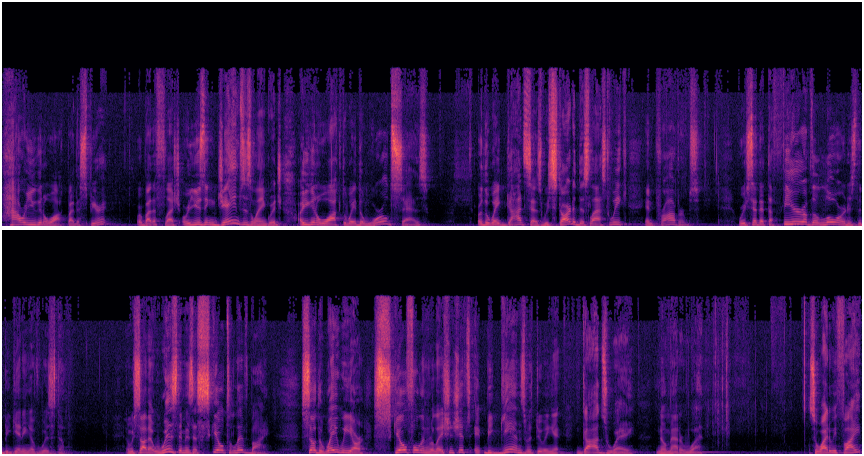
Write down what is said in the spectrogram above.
How are you going to walk? By the Spirit or by the flesh? Or using James's language, are you going to walk the way the world says or the way God says? We started this last week in Proverbs, where he said that the fear of the Lord is the beginning of wisdom. And we saw that wisdom is a skill to live by. So the way we are skillful in relationships, it begins with doing it God's way, no matter what. So why do we fight?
